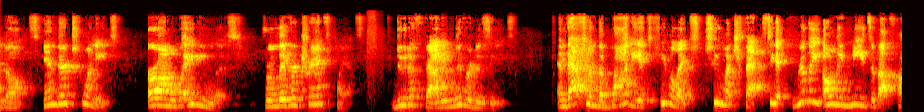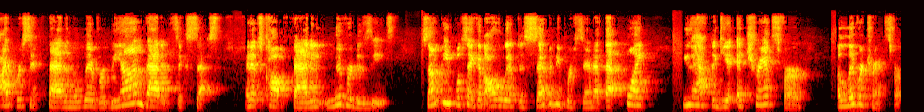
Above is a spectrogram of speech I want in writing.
adults in their 20s are on a waiting lists for liver transplants due to fatty liver disease. And that's when the body accumulates too much fat. See, it really only needs about 5% fat in the liver. Beyond that, it's excess. And it's called fatty liver disease. Some people take it all the way up to 70%. At that point, you have to get a transfer, a liver transfer,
